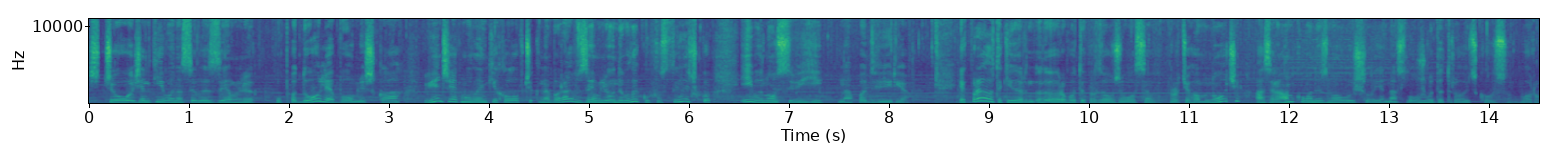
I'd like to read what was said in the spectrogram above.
що жінки виносили землю у подолі або у мішках. Він же, як маленький хлопчик, набирав землю у невелику хустиночку і виносив її на подвір'я. Як правило, такі роботи продовжувалися протягом ночі, а зранку вони знову йшли на службу до Троїцького собору.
